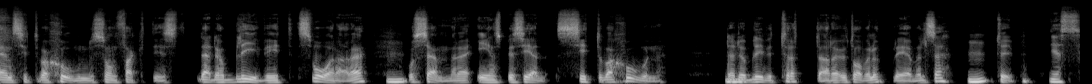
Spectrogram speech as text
en situation som faktiskt där det har blivit svårare Mm. och sämre i en speciell situation där Mm. du har blivit tröttare utav en upplevelse, Mm. typ. Yes.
